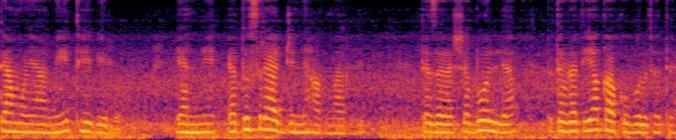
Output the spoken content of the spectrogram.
त्यामुळे आम्ही इथे गेलो. यांनी या दुसऱ्या आजींनी हाक मारली. त्या जराशा बोलल्या तर तेवढ्यात या काकू बोलत होत्या.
